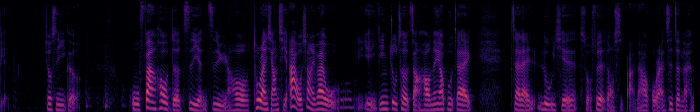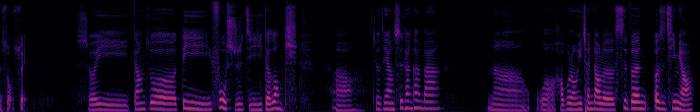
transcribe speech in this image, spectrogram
点，就是一个午饭后的自言自语。然后突然想起啊，我上礼拜五也已经注册账号，那要不再再来录一些琐碎的东西吧？然后果然是真的很琐碎。所以当做第负十集的 launch 啊，就这样试看看吧。那我好不容易撑到了四分二十七秒、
